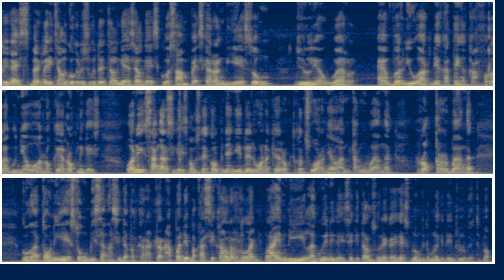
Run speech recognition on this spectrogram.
Oke guys, balik lagi channel gue ke Disukuta channel GSL guys. Gue sampai sekarang di Yesung Judulnya Wherever You Are. Dia katanya nge-cover lagunya Ok Rock nih guys. Wah ini sangar sih guys. Maksudnya kalau penyanyi dari Ok Rock itu kan suaranya lantang banget Rocker banget. Gue gak tahu nih Yesung bisa ngasih dapat karakter? Apa dia bakal kasih color lain di lagu ini guys? Ya Kita langsung reka guys Sebelum kita mulai kita intro dulu guys. Ceplok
